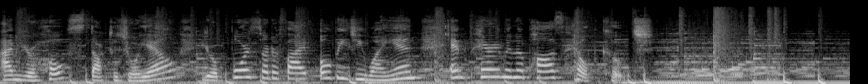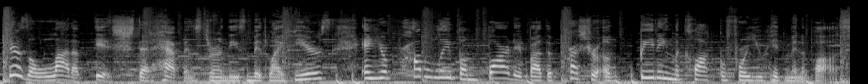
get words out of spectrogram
I'm your host, Dr. Joyelle, your board certified OBGYN and perimenopause health coach. There's a lot of ish that happens during these midlife years, and you're probably bombarded by the pressure of beating the clock before you hit menopause.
